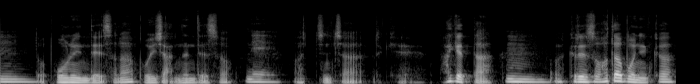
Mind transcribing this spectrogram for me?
음. 또 보는 데서나 보이지 않는 데서 네. 아, 진짜 이렇게 하겠다. 음. 어, 그래서 하다 보니까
